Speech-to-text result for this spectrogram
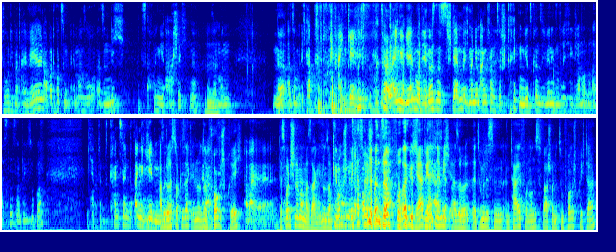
so die Partei wählen, aber trotzdem immer so, also nicht, ist auch irgendwie arschig, ne? Also Mhm. man, ne, also ich habe kein Geld da eingegeben und die müssen das stemmen. Ich meine, die haben angefangen zu stricken, jetzt können sie sich wenigstens richtige Klamotten leisten, das ist natürlich super. Ich habe da keinen Cent reingegeben. Aber so. du hast doch gesagt, in unserem Ja. Vorgespräch, Aber äh, das wollte ich schon immer mal sagen, in unserem Genau, in Vorgespräch hast unserem du ja In unserem Vorgespräch. Ja, wir hatten nämlich, also äh, zumindest ein, ein Teil von uns war schon zum Vorgespräch da,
